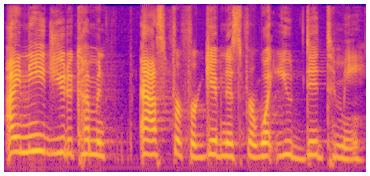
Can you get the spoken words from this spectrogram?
I need you to come and ask for forgiveness for what you did to me.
